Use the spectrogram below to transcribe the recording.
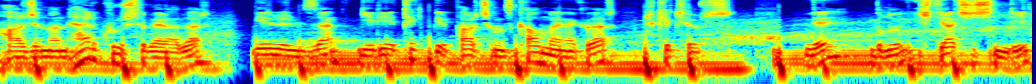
harcanan her kuruşla beraber birbirimizden geriye tek bir parçamız kalmayana kadar tüketiyoruz. Ve bunu ihtiyaç için değil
